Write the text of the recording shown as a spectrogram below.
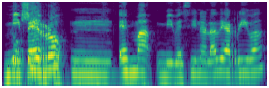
Mi perro, mm, es más, mi vecina, la de arriba,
